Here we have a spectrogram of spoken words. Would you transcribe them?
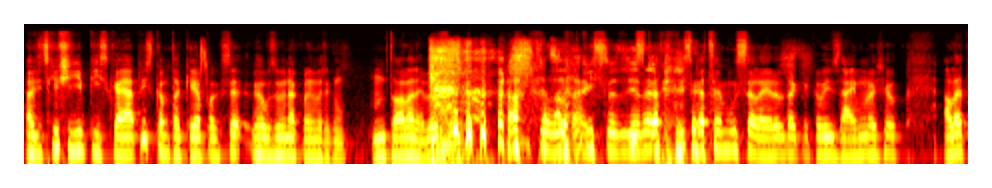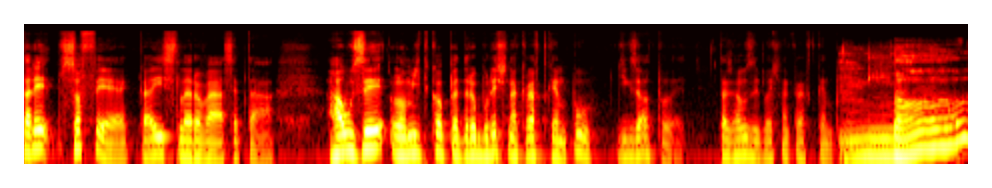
a vždycky všichni píská, já pískám taky a pak se houzovi nakloním a řeknu, hm, to ale nebyl. ale pískat, pískat, pískat jsem musel, jenom tak jako v zájmu našeho. Ale tady Sofie Kajslerová se ptá, Hauzy, lomítko Pedro, budeš na Craft Campu? Dík za odpověď. Tak Houzy, budeš na Craft Campu. No,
